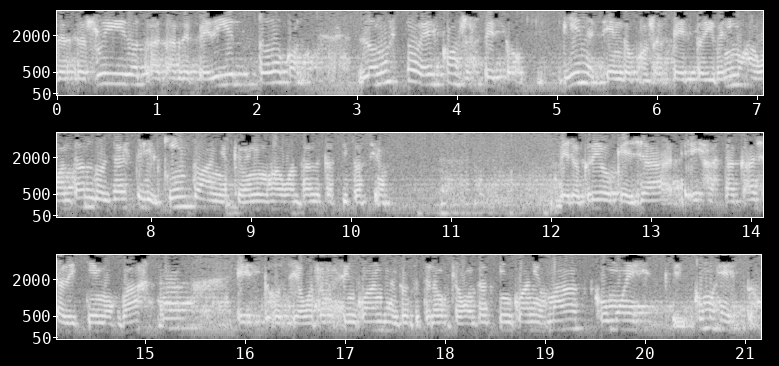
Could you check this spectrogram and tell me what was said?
de hacer ruido, tratar de pedir, todo con... Lo nuestro es con respeto, viene siendo con respeto y venimos aguantando, ya este es el quinto año que venimos aguantando esta situación. Pero creo que ya es hasta acá, ya dijimos basta, esto si aguantamos cinco años entonces tenemos que aguantar cinco años más, ¿cómo es, cómo es esto?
